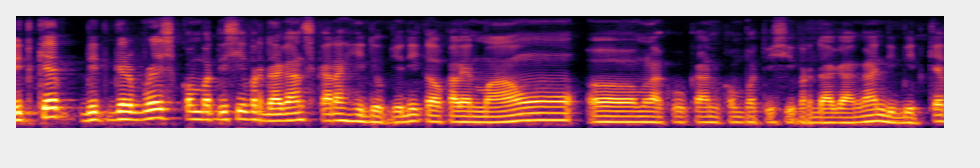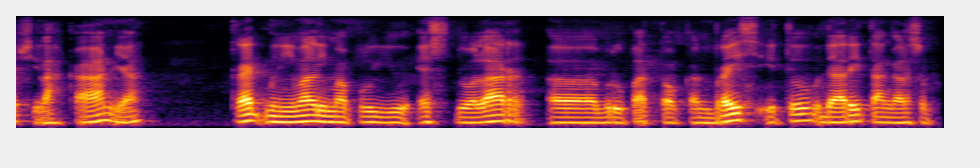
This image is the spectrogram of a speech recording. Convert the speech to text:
Bitcap, Bitgerbrace kompetisi perdagangan sekarang hidup. Jadi kalau kalian mau uh, melakukan kompetisi perdagangan di Bitcap silahkan ya. Trade minimal 50 US dollar uh, berupa token Brace itu dari tanggal 10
